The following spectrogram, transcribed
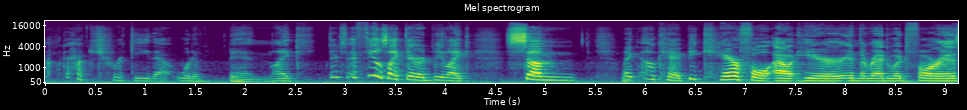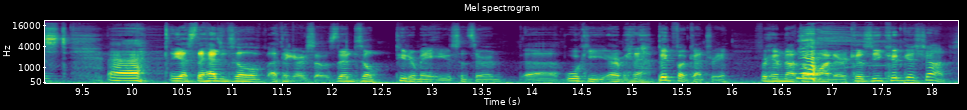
I wonder how tricky that would have been. Like, it feels like there would be like some, like, okay, be careful out here in the redwood forest. Uh, Yes, they had to tell. I think said. They had to tell Peter Mayhew since they're in uh, Wookiee or I mean Bigfoot country for him not Yeah. to wander because he could get shot.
